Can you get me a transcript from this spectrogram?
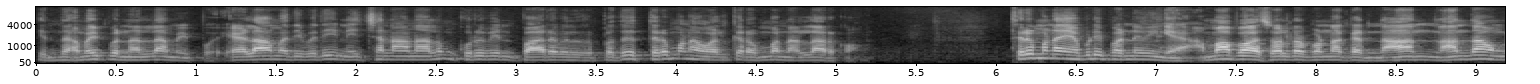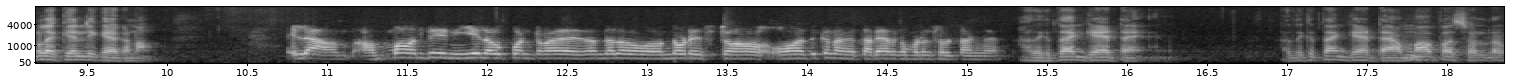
இந்த அமைப்பு நல்ல அமைப்பு. ஏழாம் அதிபதி நீச்சனானாலும் குருவின் பார்வையில் இருப்பது திருமண வாழ்க்கை ரொம்ப நல்லா இருக்கும். திருமணம் எப்படி பண்ணுவீங்க? அம்மா அப்பா சொல்கிற பொண்ணாக்க நான் நான் தான் உங்களை கேள்வி கேட்கணும். இல்ல அம்- அம்மா வந்து நீயே லவ் எதா இருந்தாலும் உன்னோட இஷ்டம் அதுக்கு நாங்க தடையா இருக்க மாட்டோம்னு சொல்லிட்டாங்க. அதுக்கு தான் கேட்டேன். அதுக்கு தான் கேட்டேன். அம்மா அப்பா சொல்கிற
